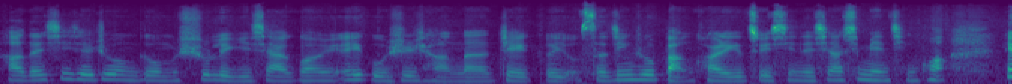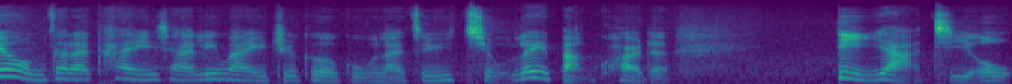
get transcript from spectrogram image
好的，谢谢朱总给我们梳理一下关于 A 股市场的这个有色金属板块的一个最新的消息面情况。另外，我们再来看一下另外一只个股，来自于酒类板块的地亚吉欧。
